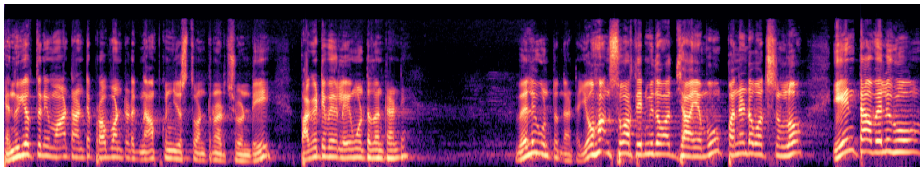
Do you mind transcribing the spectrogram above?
ఎందుకు చెప్తున్న ఈ మాట? అంటే ప్రభు అంటాడు జ్ఞాపకం చేస్తూ అంటున్నాడు చూడండి. పగటి వేళ ఏముంటుందంట అండి వెలుగు ఉంటుందంట. యోహాన్ స్వార్థ ఎనిమిదవ అధ్యాయము పన్నెండవ వచనంలో ఏంటా వెలుగు?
